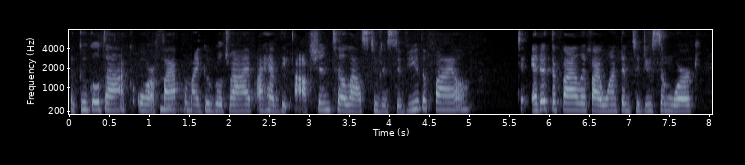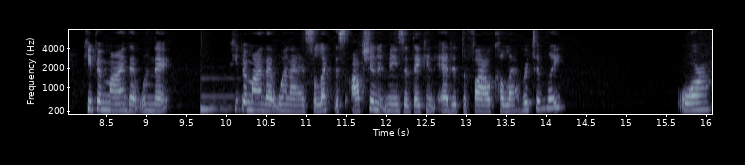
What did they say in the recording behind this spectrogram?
a Google Doc or a file from my Google Drive, I have the option to allow students to view the file, to edit the file if I want them to do some work. Keep in mind that when they keep in mind that when I select this option, it means that they can edit the file collaboratively. Or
